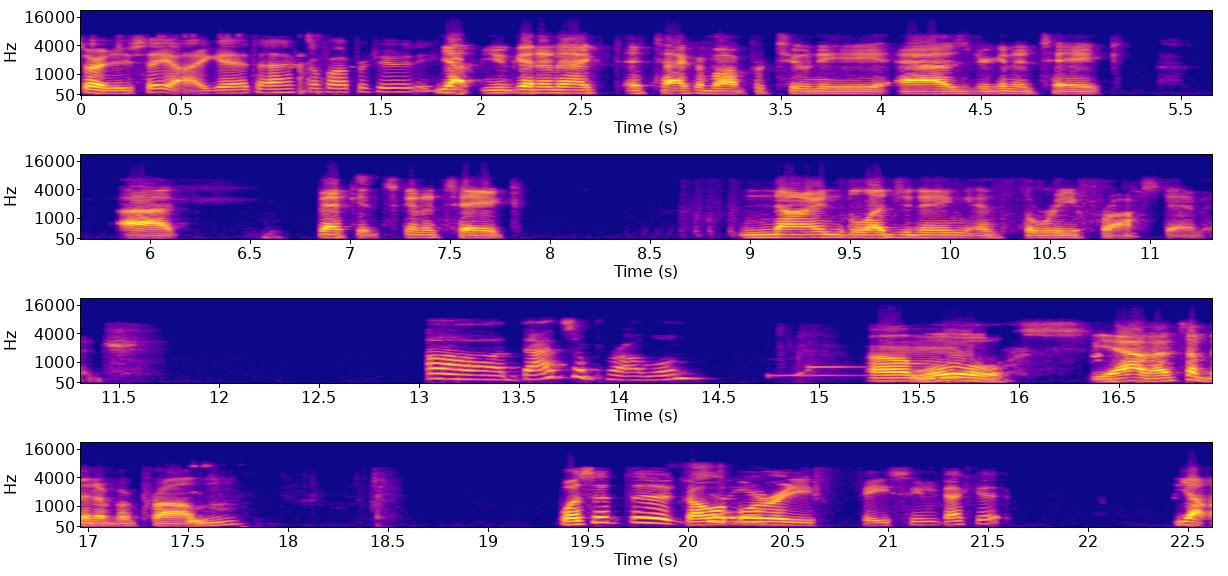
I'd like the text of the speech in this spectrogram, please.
Sorry, did you say I get attack of opportunity? Yep, you get an act- attack of opportunity as you're going to take. Uh, Beckett's going to take nine bludgeoning and three frost damage. Uh, that's a problem. Um, Whoa, yeah, that's a bit of a problem. wasn't the So, golem yeah. already facing Beckett? Yep,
